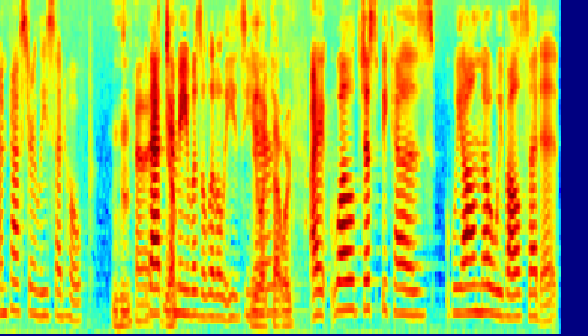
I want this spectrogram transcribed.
And Pastor Lee said hope. Hmm That to Yep. me was a little easier. You like that word? I well, just because we all know we've all said it,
